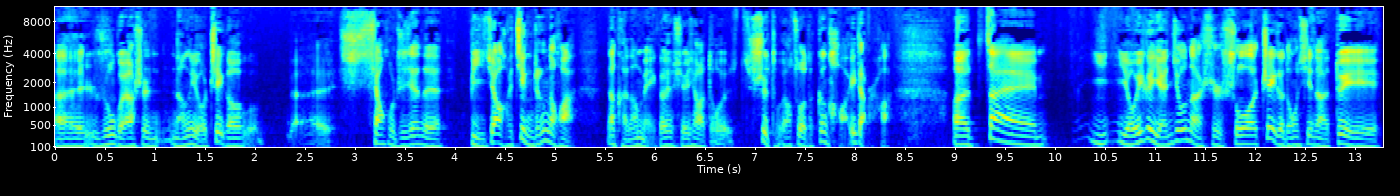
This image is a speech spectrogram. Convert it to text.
呃，如果要是能有这个呃相互之间的比较和竞争的话，那可能每个学校都试图要做得更好一点哈。呃，在有一个研究呢是说这个东西呢对。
